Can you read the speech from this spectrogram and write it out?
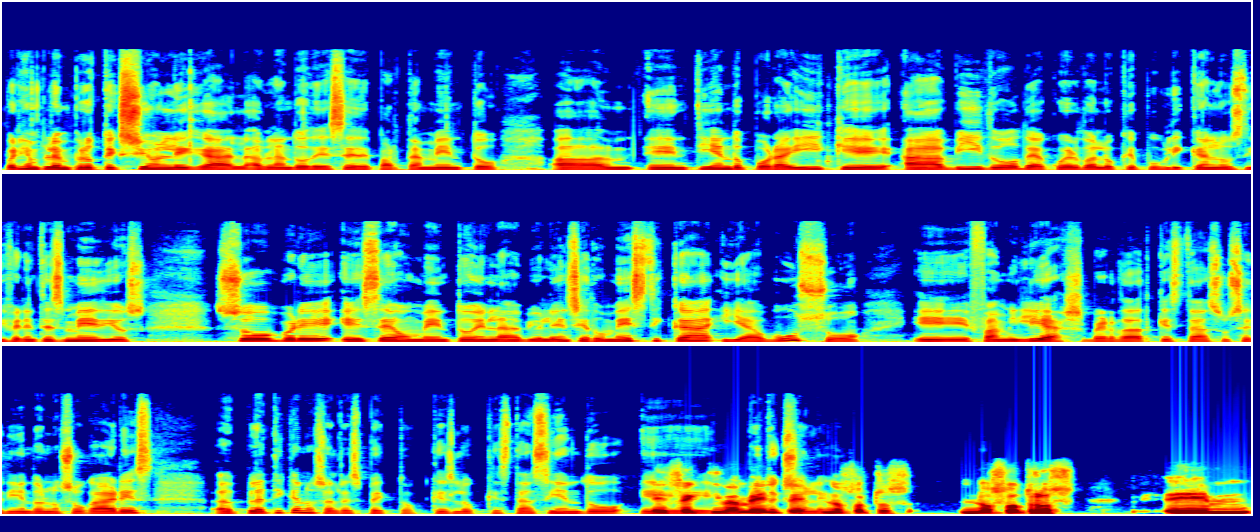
por ejemplo, en protección legal, hablando de ese departamento, entiendo por ahí que ha habido, de acuerdo a lo que publican los diferentes medios, sobre ese aumento en la violencia doméstica y abuso eh, familiar, ¿verdad? Que está sucediendo en los hogares. Uh, platícanos al respecto, ¿qué es lo que está haciendo? Eh, Efectivamente, nosotros, nosotros Em,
